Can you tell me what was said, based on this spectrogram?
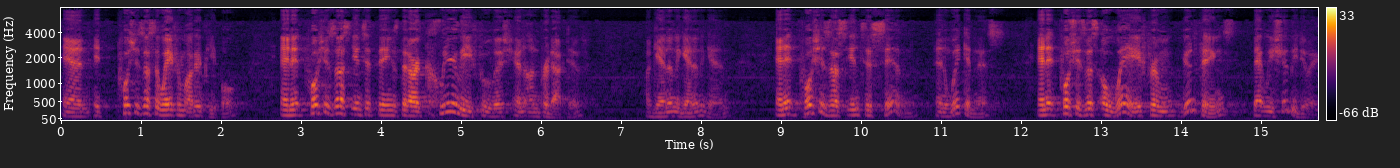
and it pushes us away from other people, and it pushes us into things that are clearly foolish and unproductive, again and again and again, and it pushes us into sin and wickedness, and it pushes us away from good things that we should be doing.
